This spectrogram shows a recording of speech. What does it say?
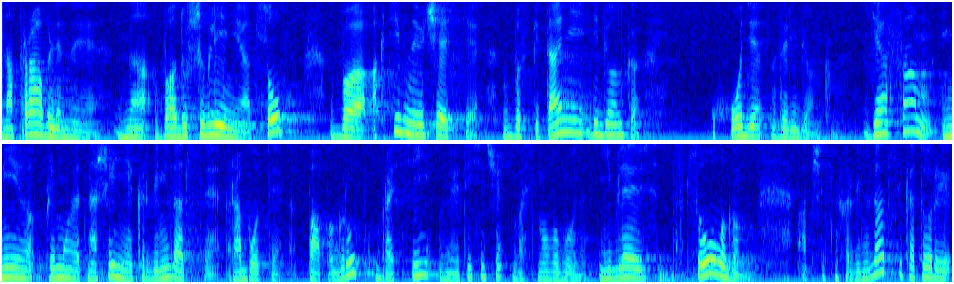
направленные на воодушевление отцов в активное участие в воспитании ребенка, уходе за ребенком. Я сам имею прямое отношение к организации работы папа-групп в России с 2008 года. Являюсь социологом, общественных организаций, которые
